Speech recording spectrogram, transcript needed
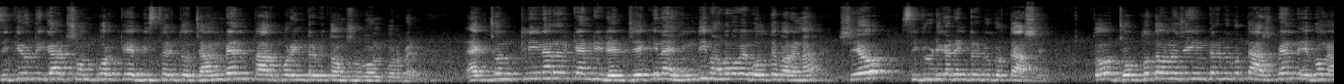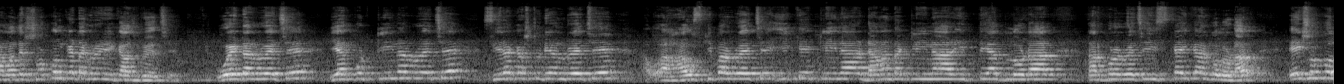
সিকিউরিটি গার্ড সম্পর্কে বিস্তারিত জানবেন, তারপর ইন্টারভিউতে অংশগ্রহণ করবেন। একজন ক্লিনারের ক্যান্ডিডেট যে কিনা হিন্দি ভালোভাবে বলতে পারে না, সেও সিকিউরিটি গার্ড ইন্টারভিউ করতে আসে। তো যোগ্যতা অনুযায়ী ইন্টারভিউ করতে আসবেন এবং আমাদের সকল ক্যাটাগরির কাজ রয়েছে। ওয়েটার রয়েছে এয়ারপোর্ট ক্লিনার রয়েছে সিরা কাস্টোডিয়ান রয়েছে হাউসকিপার রয়েছে ইকে cleaner dnata cleaner Etihad loader তারপরে রয়েছে স্কাই কার্গো লোডার এই সকল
